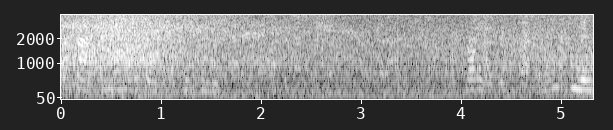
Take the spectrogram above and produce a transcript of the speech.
อากาศดีมากเลยค่ะทุกคน ก็อาจจะสาม หนึ่ง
